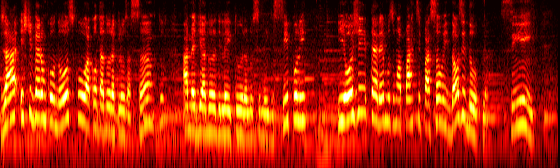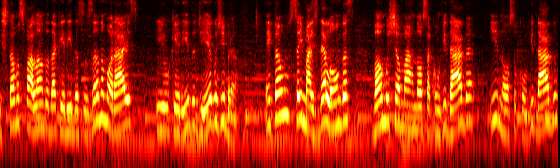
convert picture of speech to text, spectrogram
Já estiveram conosco a contadora Cleusa Santos, a mediadora de leitura Lucineide Discípoli, e hoje teremos uma participação em dose dupla. Sim, estamos falando da querida Suzana Moraes e o querido Diego Gibran. Então, sem mais delongas, vamos chamar nossa convidada e nosso convidado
